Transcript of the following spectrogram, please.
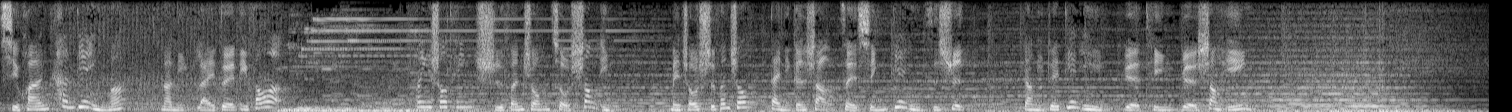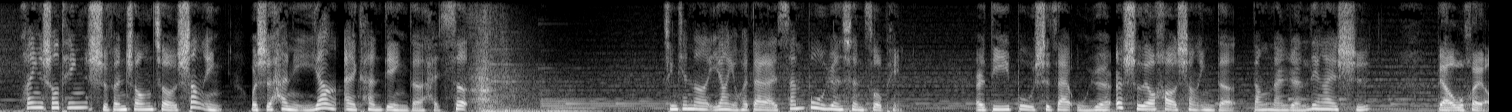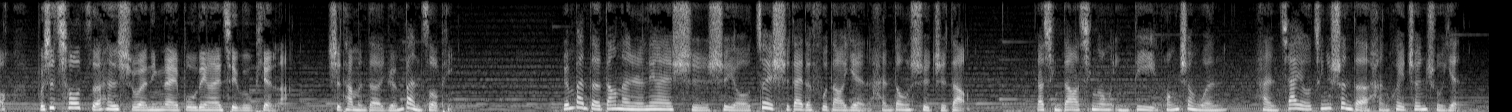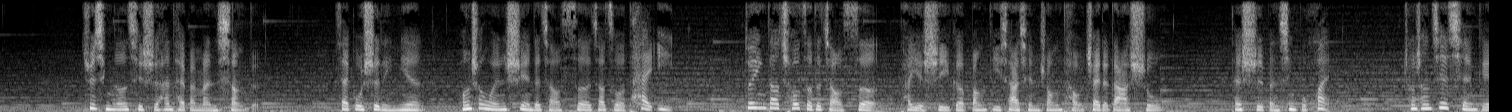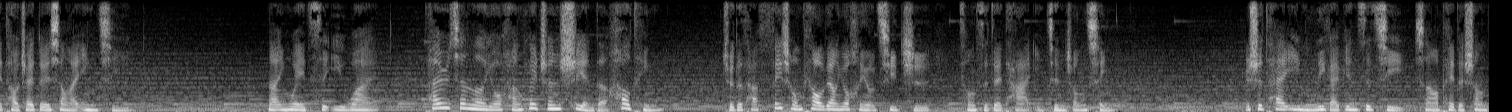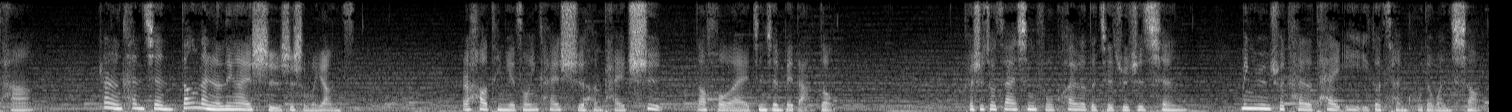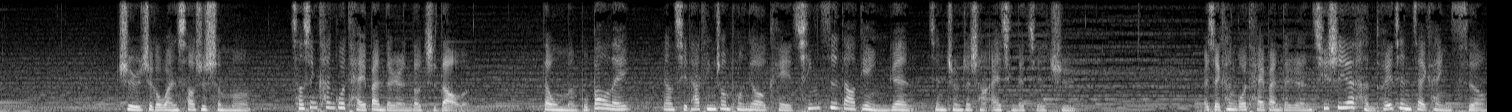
喜欢看电影吗？那你来对地方了。欢迎收听十分钟就上瘾，每周十分钟带你跟上最新电影资讯，让你对电影越听越上瘾。欢迎收听十分钟就上瘾，我是和你一样爱看电影的海瑟。今天呢，一样也会带来三部院线作品，而第一部是在五月二十六号上映的《当男人恋爱时》。不要误会哦，不是邱泽和徐文宁那一部恋爱纪录片啦，是他们的原版作品。原版的《当男人恋爱时》是由最时代的副导演韩栋旭执导，邀请到青龙影帝黄正文和加油金顺的韩慧珍主演。剧情呢，其实和台版蛮像的。在故事里面，黄成文饰演的角色叫做太义，对应到邱泽的角色，他也是一个帮地下钱庄讨债的大叔，但是本性不坏。常常借钱给讨债对象来应急。那因为一次意外，他遇见了由韩慧珍饰演的浩婷，觉得她非常漂亮又很有气质，从此对她一见钟情。于是太一努力改变自己，想要配得上她，让人看见当男人恋爱时是什么样子。而浩婷也从一开始很排斥，到后来渐渐被打动。可是就在幸福快乐的结局之前。命运却开了太一一个残酷的玩笑。至于这个玩笑是什么，相信看过台版的人都知道了。但我们不爆雷，让其他听众朋友可以亲自到电影院见证这场爱情的结局。而且看过台版的人，其实也很推荐再看一次哦，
